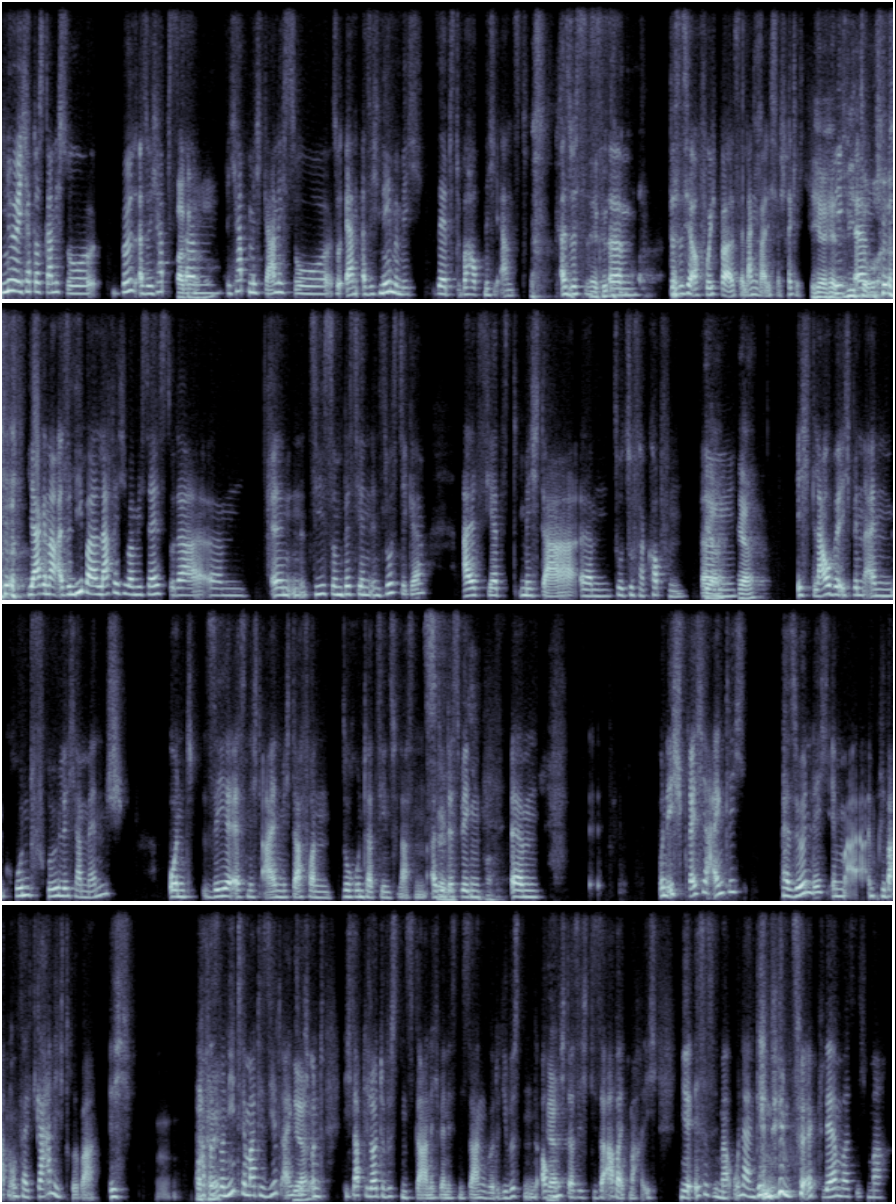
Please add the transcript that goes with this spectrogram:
Nö, ich habe das gar nicht so böse, also ich habe ähm, ich habe mich gar nicht so, so ernst, also ich nehme mich selbst überhaupt nicht ernst. Also es ist, ähm, das ist ja auch furchtbar, ist ja langweilig, ist ja schrecklich. Ja, Herr ich, Vito. Ähm, ja, genau, also lieber lache ich über mich selbst oder ähm, äh, ziehe es so ein bisschen ins Lustige, als jetzt mich da ähm, so zu verkopfen. ja, ähm, ja. Ich glaube, ich bin ein grundfröhlicher Mensch und sehe es nicht ein, mich davon so runterziehen zu lassen. Sehr also deswegen, ähm, und ich spreche eigentlich persönlich im, im, privaten Umfeld gar nicht drüber. Ich okay. habe das noch nie thematisiert eigentlich ja. und ich glaube, die Leute wüssten es gar nicht, wenn ich es nicht sagen würde. Die wüssten auch ja. nicht, dass ich diese Arbeit mache. Ich, mir ist es immer unangenehm zu erklären, was ich mache.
